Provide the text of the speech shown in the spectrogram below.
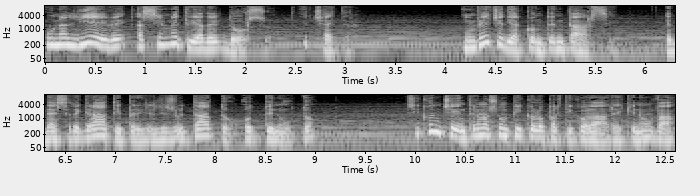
una lieve asimmetria del dorso, eccetera. Invece di accontentarsi ed essere grati per il risultato ottenuto, si concentrano su un piccolo particolare che non va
